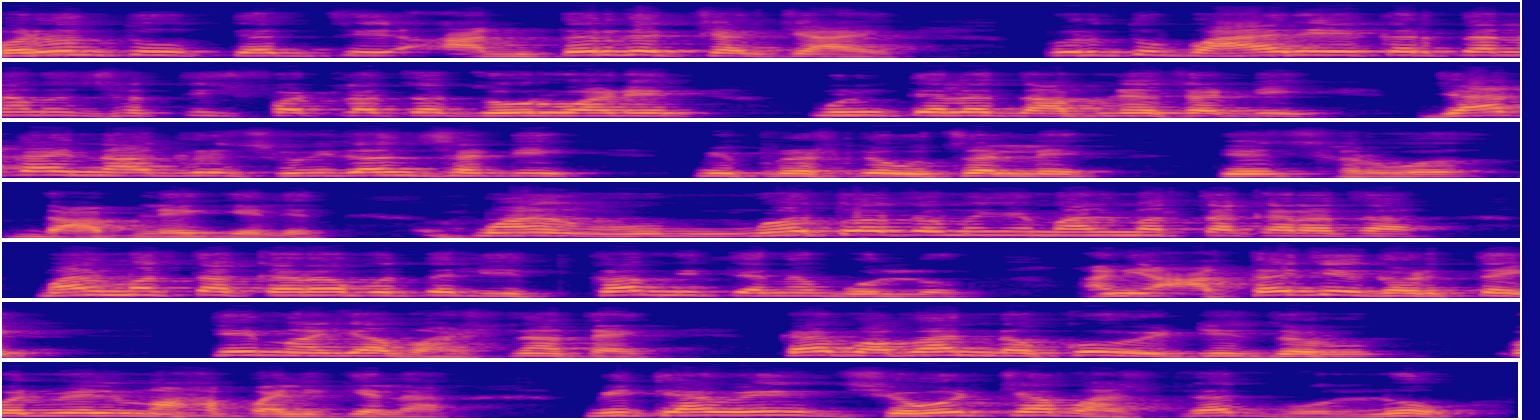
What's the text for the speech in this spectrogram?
परंतु त्यांची अंतर्गत चर्चा आहे. परंतु बाहेर हे करताना मग सतीश पाटलाचा जोर वाढेल म्हणून त्याला दाबण्यासाठी ज्या काही नागरिक सुविधांसाठी मी प्रश्न उचलले ते सर्व दाबले गेलेत. मा- महत्वाचं म्हणजे मालमत्ता कराचा. मालमत्ता कराबद्दल इतका मी त्यांना बोललो. आणि आता जे घडतंय ते माझ्या भाषणात आहे. काय बाबा नको वेठीस धरू पनवेल महापालिकेला. मी त्यावेळी शेवटच्या भाषणात बोललो.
